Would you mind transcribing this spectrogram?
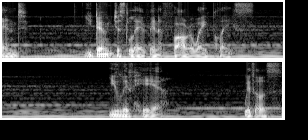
And you don't just live in a faraway place. You live here with us.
